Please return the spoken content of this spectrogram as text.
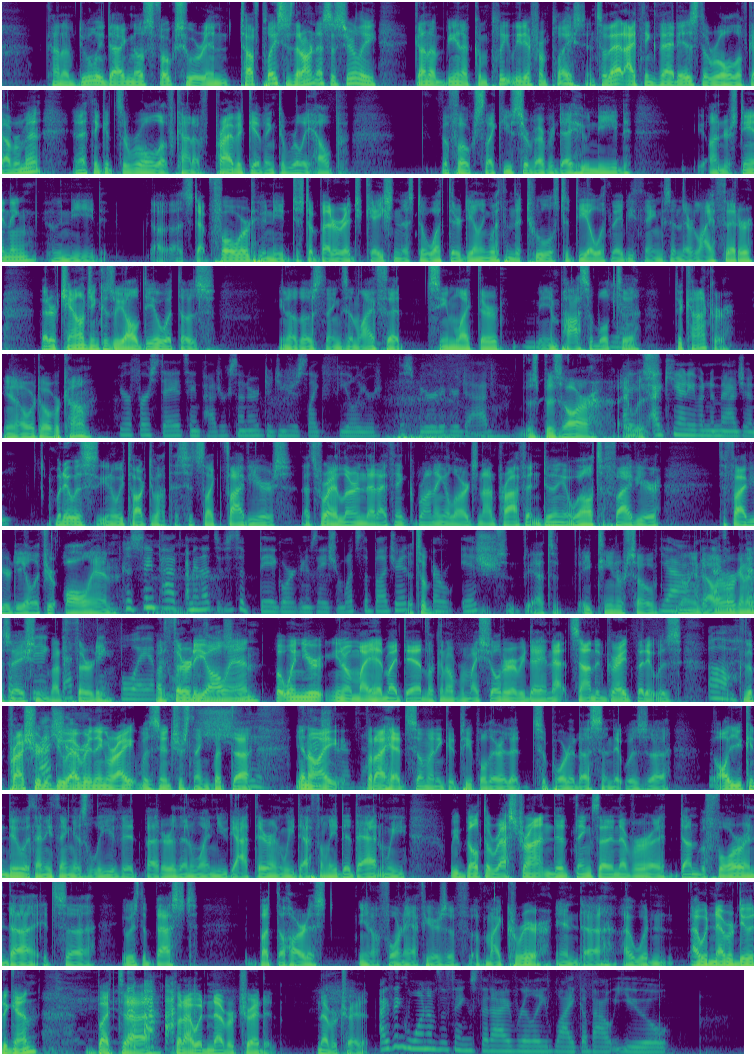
kind of dually diagnosed folks who are in tough places that aren't necessarily going to be in a completely different place and so that I think that is the role of government and I think it's the role of kind of private giving to really help the folks like you serve every day who need understanding who need a, step forward, who need just a better education as to what they're dealing with and the tools to deal with maybe things in their life that are that are challenging because we all deal with those, you know, those things in life that seem like they're impossible yeah. to to conquer, you know, or to overcome. Your first day at St. Patrick's Center, did you just like feel your the spirit of your dad? It was bizarre. It I, was. I can't even imagine but it was you know we talked about this it's like five years that's where i learned that i think running a large nonprofit and doing it well it's a five year it's a five year deal if you're all in. Because St. Pat, I mean, that's it's a big organization. What's the budget? It's a or ish. It's, yeah, it's a eighteen or so yeah, million I mean, dollar organization. A, big, about thirty. boy about thirty all in. But when you're, you know, my had my dad looking over my shoulder every day, and that sounded great. But it was oh, the pressure, pressure, to do everything right was interesting. But uh, you know, I but I had so many good people there that supported us, and it was. Uh, all you can do with anything is leave it better than when you got there, and we definitely did that, and we we built a restaurant and did things that I never had done before, and uh, it's uh, it was the best, but the hardest, you know, four and a half years of, of my career, and uh, I wouldn't, I would never do it again, but uh, but I would never trade it, never trade it. I think one of the things that I really like about you,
